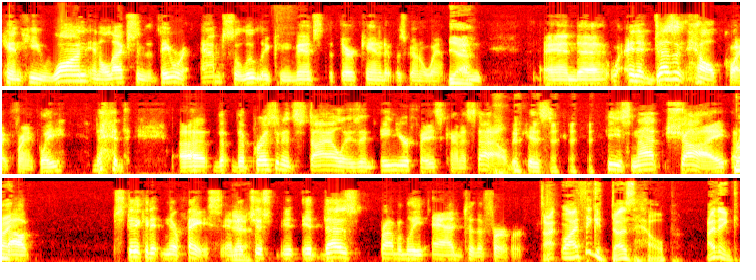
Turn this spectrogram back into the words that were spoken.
and he won an election that they were absolutely convinced that their candidate was going to win. Yeah. And and uh, and it doesn't help, quite frankly, that uh, the, the president's style is an in-your-face kind of style because he's not shy Right. about sticking it in their face, and Yeah. it just it, it does probably add to the fervor. I, well, I think it does help. I think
